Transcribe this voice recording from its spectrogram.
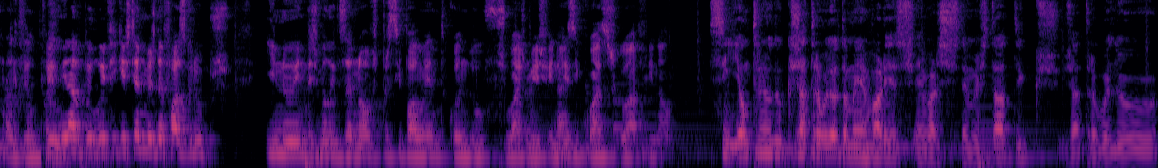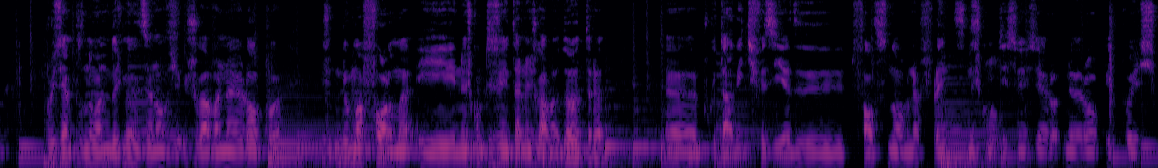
Pronto, ele foi eliminado pelo Benfica este ano, mas na fase de grupos e no, em 2019, principalmente, quando chegou às meias finais e quase chegou à final. Sim, é um treinador que já trabalhou também em, várias, em vários sistemas táticos, já trabalhou, por exemplo, no ano 2019 jogava na Europa de uma forma e nas competições internas jogava de outra, eh, porque o Tadic fazia de, de falso 9 na frente nas competições Euro- na Europa e depois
